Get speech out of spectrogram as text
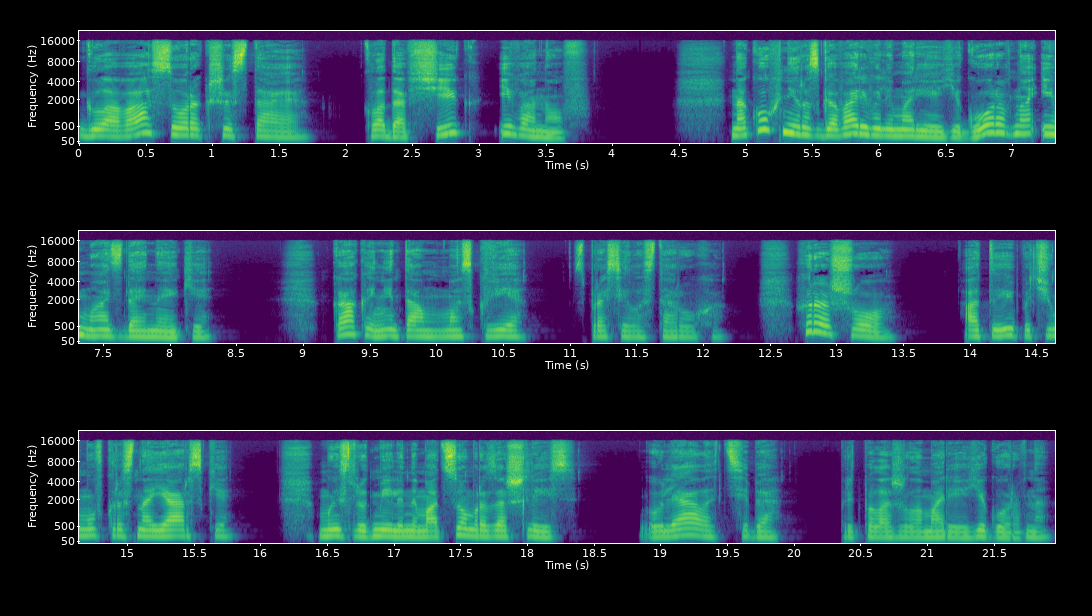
Глава 46. Кладовщик Иванов. На кухне разговаривали Мария Егоровна и мать Дайнеки. «Как они там, в Москве?» — спросила старуха. «Хорошо. А ты почему в Красноярске?» Мы с Людмилиным отцом разошлись. «Гулял от тебя», — предположила Мария Егоровна.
